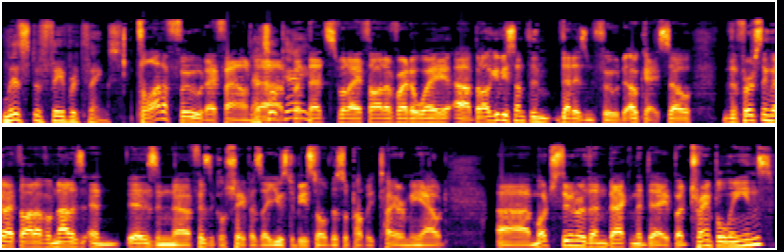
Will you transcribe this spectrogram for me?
list of favorite things. It's a lot of food I found, That's uh, okay. but that's what I thought of right away. Uh, but I'll give you something that isn't food. Okay, so the first thing that I thought of, I'm not as in, as in uh, physical shape as I used to be, so this will probably tire me out. Uh, much sooner than back in the day. But trampolines,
